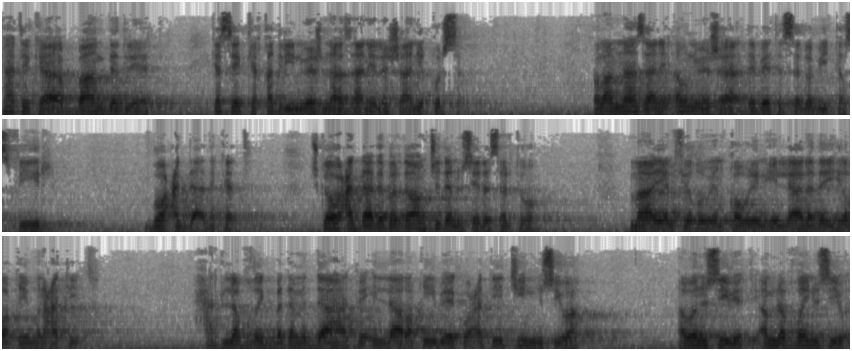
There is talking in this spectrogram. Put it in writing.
کاتێک کە بانگ دەدرێت کەسێک کە قەدری نوێژ نازانێت لە شانی قورسە بەڵام نازانێت ئەو نوێژە دەبێتە سەبەبی تەسفیر بۆ عەددادەکەت چکە و عەدادە بەردەوام چ دەنووسێ لەسەر تۆ ما يلفظ من قول إلا لديه رقيب عتيد هەر لەفظێک بەدەم داهات پێ ئللا ڕقیبێک و عتی چین نووسیوە ئەوە نووسیوێتی ئەم لە بڵی نووسیوە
